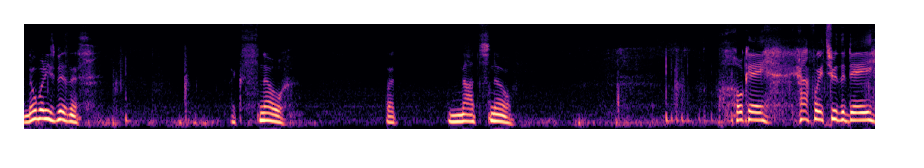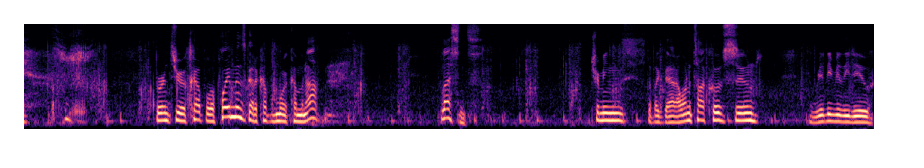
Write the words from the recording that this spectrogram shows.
nobody's business. Like snow, but not snow. Okay, halfway through the day, burned through a couple appointments, got a couple more coming up. Lessons, trimmings, stuff like that. I want to talk hooves soon. I really, really do.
